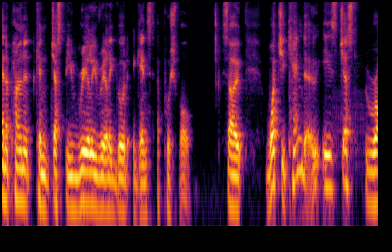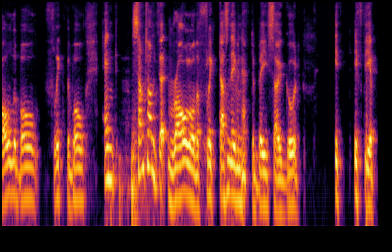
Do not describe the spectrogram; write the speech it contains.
an opponent can just be really, really good against a push ball. So, what you can do is just roll the ball, flick the ball, and sometimes that roll or the flick doesn't even have to be so good. If if the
